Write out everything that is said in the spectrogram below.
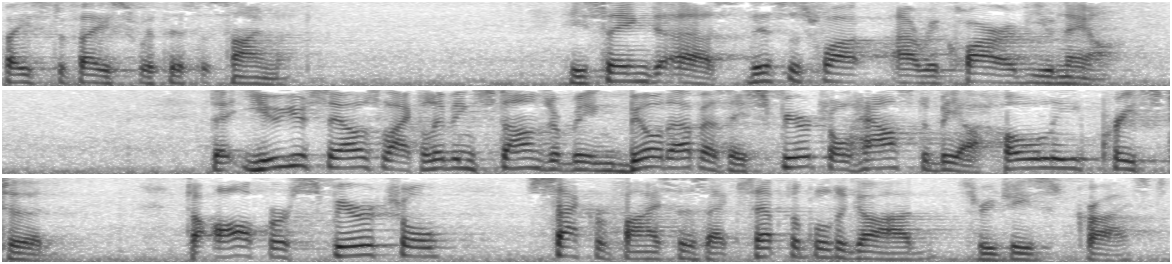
face to face with this assignment. He's saying to us, This is what I require of you now. That you yourselves, like living stones, are being built up as a spiritual house to be a holy priesthood, to offer spiritual sacrifices acceptable to God through Jesus Christ.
